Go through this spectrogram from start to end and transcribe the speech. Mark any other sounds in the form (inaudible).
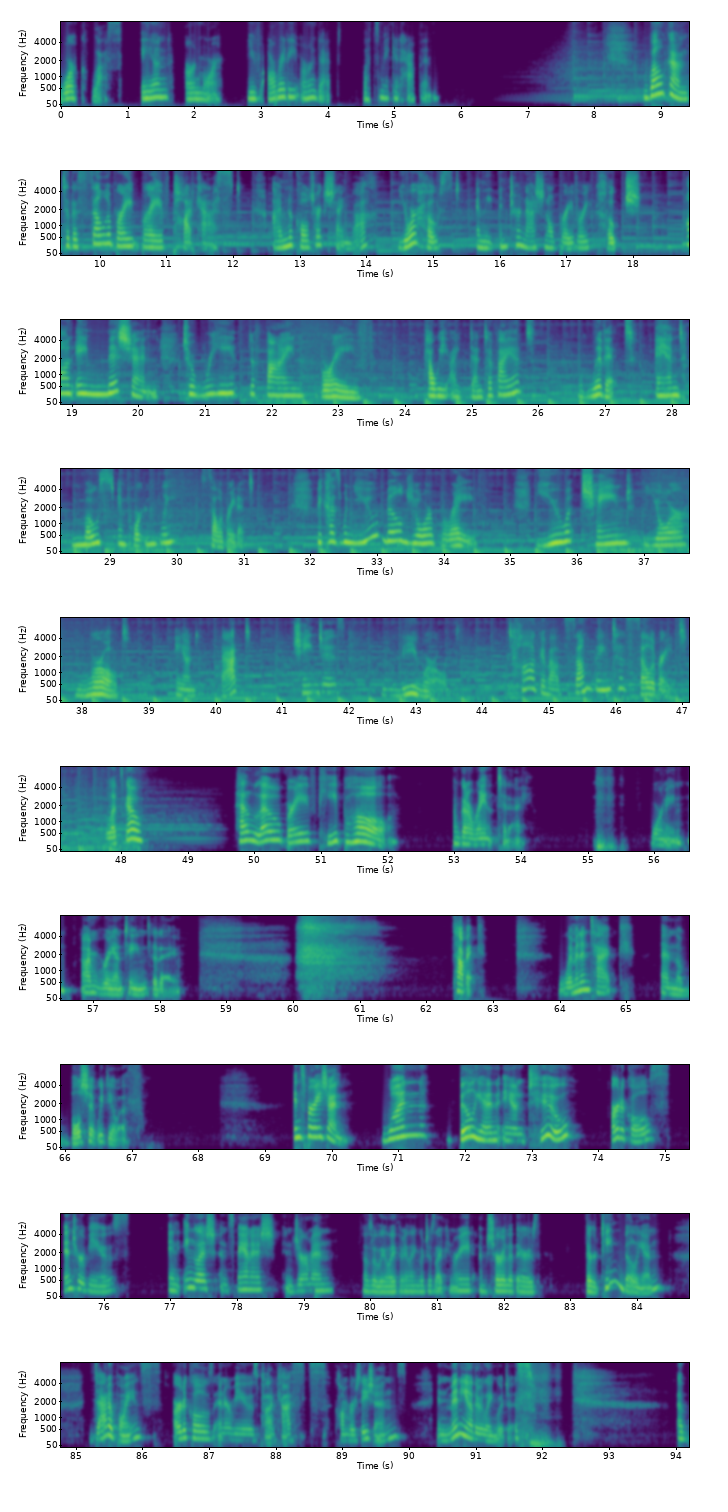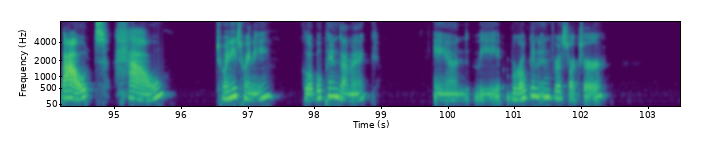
work less, and earn more. You've already earned it. Let's make it happen. Welcome to the Celebrate Brave podcast. I'm Nicole Trick Steinbach, your host and the International Bravery Coach, on a mission to redefine brave, how we identify it, live it, and most importantly, celebrate it. Because when you build your brave, you change your world. And that changes the world. Talk about something to celebrate. Let's go. Hello, brave people. I'm going to rant today. Warning, (laughs) I'm ranting today. (sighs) Topic Women in tech and the bullshit we deal with. Inspiration. 1 billion and two articles, interviews in English and Spanish and German. Those are the only three languages I can read. I'm sure that there's 13 billion data points, articles, interviews, podcasts, conversations in many other languages (laughs) about how 2020 global pandemic and the broken infrastructure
